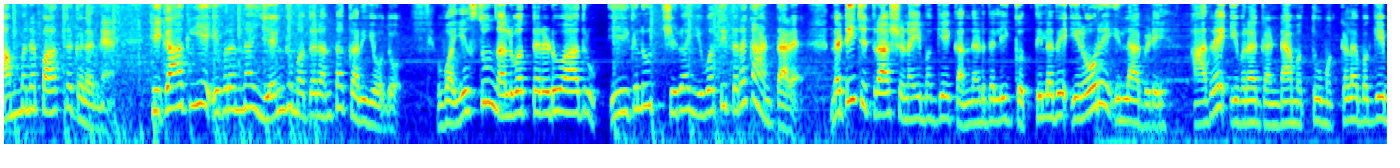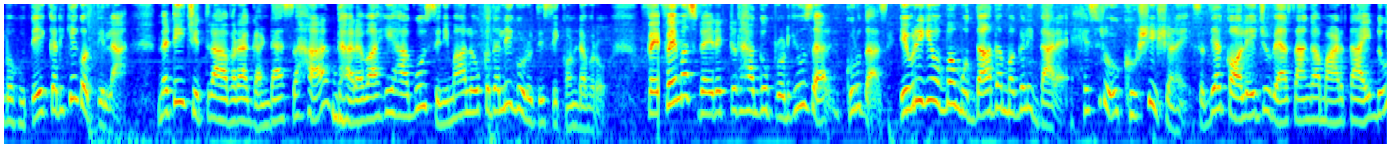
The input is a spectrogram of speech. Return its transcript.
ಅಮ್ಮನ ಪಾತ್ರಗಳನ್ನೇ. ಹೀಗಾಗಿಯೇ ಇವರನ್ನ ಯಂಗ್ ಮದರ್ ಅಂತ ಕರೆಯೋದು. ವಯಸ್ಸು ನಲವತ್ತೆರಡು ಆದರೂ ಈಗಲೂ ಚಿರ ಯುವತಿ ಥರ ಕಾಣ್ತಾರೆ. ನಟಿ ಚಿತ್ರಾ ಶೆಣೈ ಬಗ್ಗೆ ಕನ್ನಡದಲ್ಲಿ ಗೊತ್ತಿಲ್ಲದೆ ಇರೋರೇ ಇಲ್ಲ ಬಿಡಿ. ಆದರೆ ಇವರ ಗಂಡ ಮತ್ತು ಮಕ್ಕಳ ಬಗ್ಗೆ ಬಹುತೇಕರಿಗೆ ಗೊತ್ತಿಲ್ಲ. ನಟಿ ಚಿತ್ರ ಅವರ ಗಂಡ ಸಹ ಧಾರಾವಾಹಿ ಹಾಗೂ ಸಿನಿಮಾ ಲೋಕದಲ್ಲಿ ಗುರುತಿಸಿಕೊಂಡವರು. ಫೇಮಸ್ ಡೈರೆಕ್ಟರ್ ಹಾಗೂ ಪ್ರೊಡ್ಯೂಸರ್ ಗುರುದಾಸ್. ಇವರಿಗೆ ಒಬ್ಬ ಮುದ್ದಾದ ಮಗಳಿದ್ದಾರೆ. ಹೆಸರು ಖುಷಿ ಶಣೈ. ಸದ್ಯ ಕಾಲೇಜು ವ್ಯಾಸಂಗ ಮಾಡ್ತಾ ಇದ್ದು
